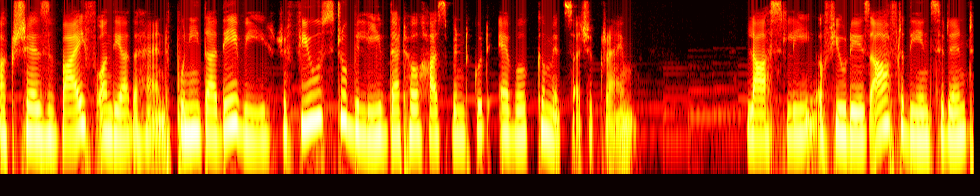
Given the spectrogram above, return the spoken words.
Akshay's wife, on the other hand, Punita Devi, refused to believe that her husband could ever commit such a crime. Lastly, a few days after the incident,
